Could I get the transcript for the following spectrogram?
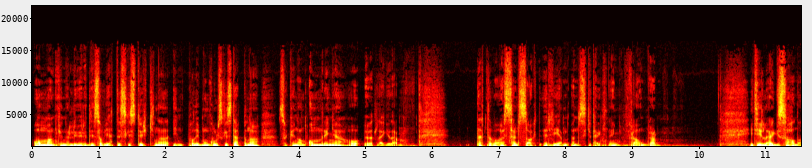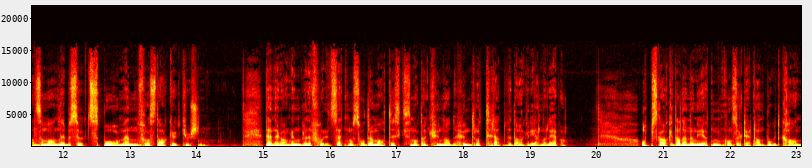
Om han kunne lure de sovjetiske styrkene inn på de mongolske steppene, så kunne han omringe og ødelegge dem. Dette var selvsagt ren ønsketenkning fra Ungarn. I tillegg så hadde han som vanlig besøkt spåmenn for å stake ut kursen. Denne gangen ble det forutsett noe så dramatisk som at han kun hadde 130 dager igjen å leve. Oppskaket av denne nyheten konsulterte han Bogd Khan,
